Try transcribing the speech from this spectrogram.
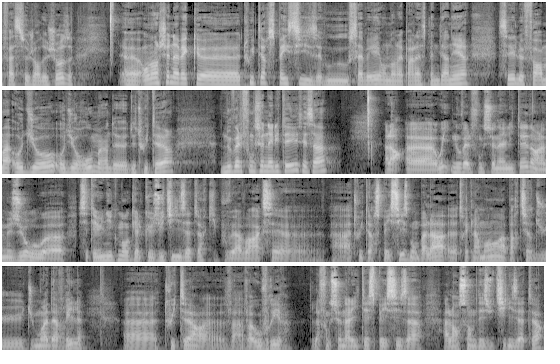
fasse ce genre de choses. On enchaîne avec Twitter Spaces. Vous savez, on en a parlé la semaine dernière. C'est le format audio, audio room hein, de, Twitter. Nouvelle fonctionnalité, c'est ça? Alors euh, oui, nouvelle fonctionnalité dans la mesure où euh, c'était uniquement quelques utilisateurs qui pouvaient avoir accès euh, à, Twitter Spaces. Bon bah là, très clairement, à partir du, mois d'avril, Twitter va, ouvrir la fonctionnalité Spaces à, l'ensemble des utilisateurs.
